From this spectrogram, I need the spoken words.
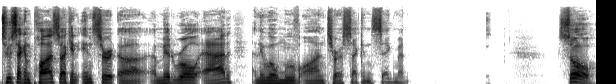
two second pause so I can insert uh, a mid roll ad, and then we'll move on to our second segment. So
